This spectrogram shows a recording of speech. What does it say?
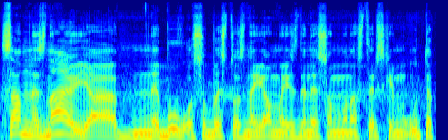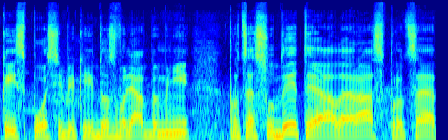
Сам не знаю, я не був особисто знайомий з Денисом Монастирським у такий спосіб, який дозволяв би мені про це судити, але раз про це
